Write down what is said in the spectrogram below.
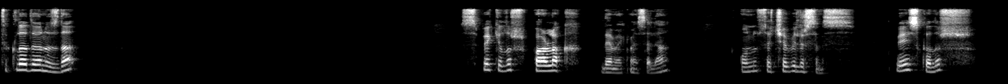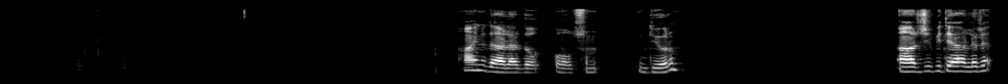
tıkladığınızda Specular parlak demek mesela. Onu seçebilirsiniz. Base Color aynı değerlerde olsun diyorum. RGB değerleri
